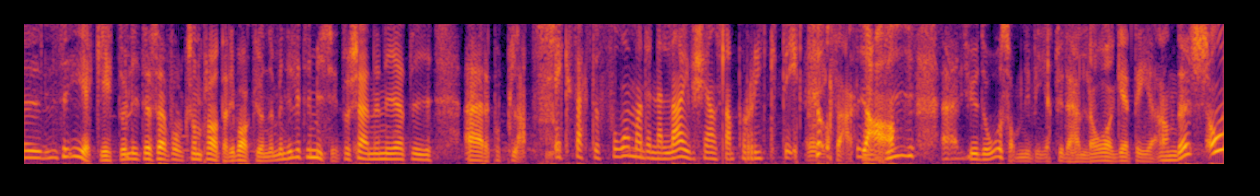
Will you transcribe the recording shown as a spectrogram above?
lite ekigt och lite så folk som pratar i bakgrunden men det är lite mysigt. Då känner ni att vi är på plats. Exakt, då får man den här livekänslan på riktigt. Exakt, Ja. vi är ju då som ni vet vid det här laget är Anders Och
